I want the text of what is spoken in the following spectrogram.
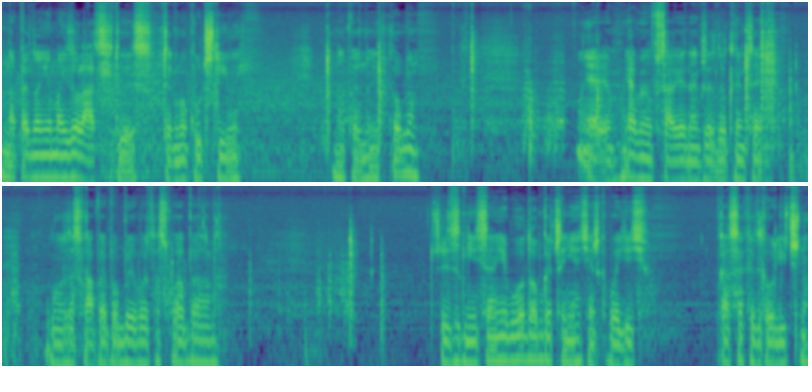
Na pewno nie ma izolacji, tu jest termokłuczliwy. Na pewno jest problem. No nie wiem, ja bym obstawiał jednak, że do kręcenia było za słabe, bo było za słabe, ale czy zgniecenie było dobre, czy nie, ciężko powiedzieć. Prasa hydrauliczna.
